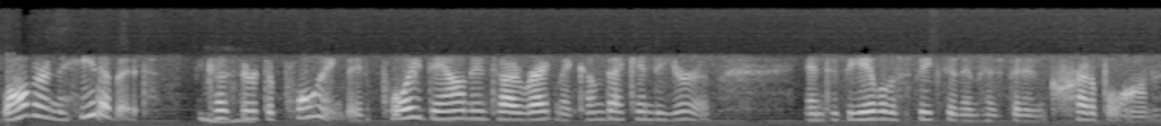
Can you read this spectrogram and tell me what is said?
while they're in the heat of it because mm-hmm. they're deploying. They deploy down into Iraq and they come back into Europe. And to be able to speak to them has been an incredible honor.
